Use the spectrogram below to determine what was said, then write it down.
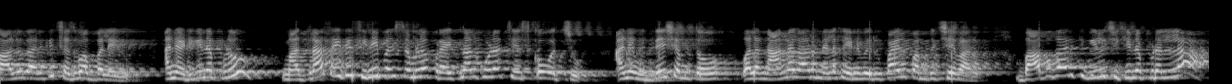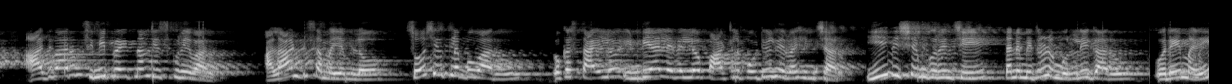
బాలు గారికి చదువు అవ్వలేదు అని అడిగినప్పుడు మద్రాస్ అయితే సినీ పరిశ్రమలో ప్రయత్నాలు కూడా చేసుకోవచ్చు అనే ఉద్దేశంతో వాళ్ళ నాన్నగారు నెలకు ఎనభై రూపాయలు పంపించేవారు. బాబు గారికి వీలు చిక్కినప్పుడల్లా ఆదివారం సినీ ప్రయత్నాలు తీసుకునేవారు అలాంటి సమయంలో సోషల్ క్లబ్ వారు ఒక స్థాయిలో ఇండియా లెవెల్లో పాటల పోటీలు నిర్వహించారు. ఈ విషయం గురించి తన మిత్రుడు మురళి గారు ఒరేమని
